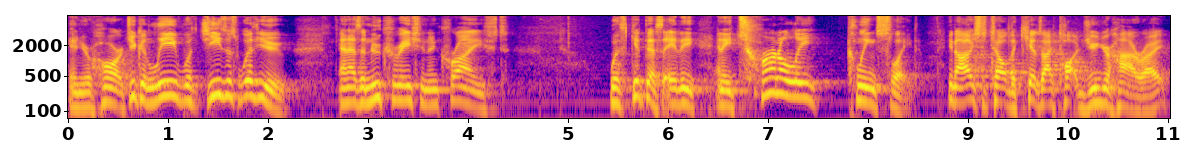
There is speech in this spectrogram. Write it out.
in your heart. You can leave with Jesus with you and as a new creation in Christ with, get this, an eternally clean slate. You know, I used to tell the kids I taught junior high, right?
